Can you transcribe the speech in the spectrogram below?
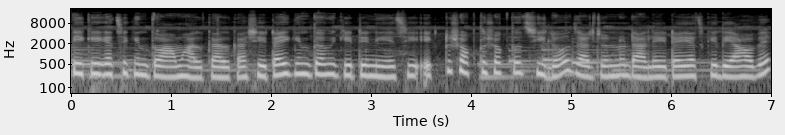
পেকে গেছে কিন্তু আম হালকা হালকা, সেটাই কিন্তু আমি কেটে নিয়েছি। একটু শক্ত শক্ত ছিল, যার জন্য ডালে এটাই আজকে দেয়া হবে।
